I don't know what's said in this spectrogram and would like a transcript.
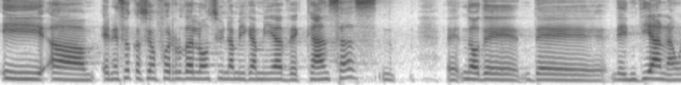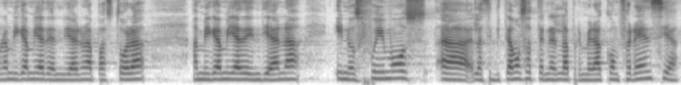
y um, en esa ocasión fue Ruth Alonso y una amiga mía de Kansas, eh, no, de, de, Indiana, una amiga mía de Indiana, una pastora, amiga mía de Indiana, y nos fuimos, las invitamos a tener la primera conferencia.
